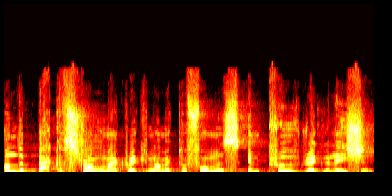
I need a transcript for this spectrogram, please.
On the back of strong macroeconomic performance, improved regulation,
